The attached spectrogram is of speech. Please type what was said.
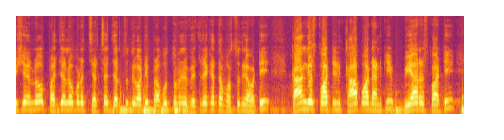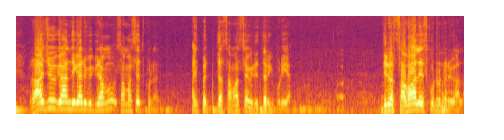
విషయంలో ప్రజల లోపల చర్చ జరుగుతుంది కాబట్టి ప్రభుత్వం మీద వ్యతిరేకత వస్తుంది కాబట్టి కాంగ్రెస్ పార్టీని కాపాడడానికి బీఆర్ఎస్ పార్టీ రాజీవ్ గాంధీ గారి విగ్రహం సమస్య ఎత్తుకున్నది. అది పెద్ద సమస్య వీరిద్దరికి ఇప్పుడు దీనిలో సవాల్ వేసుకుంటున్నారు ఇవాళ.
